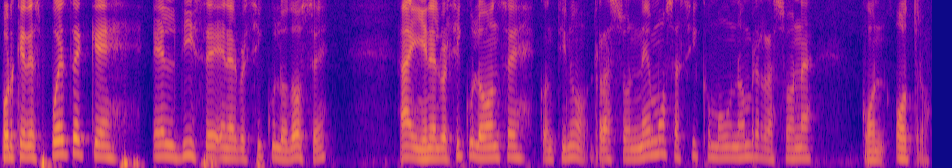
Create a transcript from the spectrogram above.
Porque después de que Él dice en el versículo 12, ah, y en el versículo 11 continuó, razonemos así como un hombre razona con otro,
